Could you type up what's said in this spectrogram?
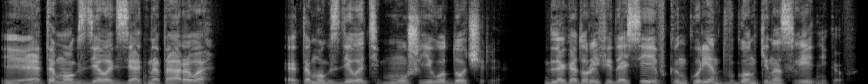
И это мог сделать зять Натарова? Это мог сделать муж его дочери, для которой Федосеев — конкурент в гонке наследников.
